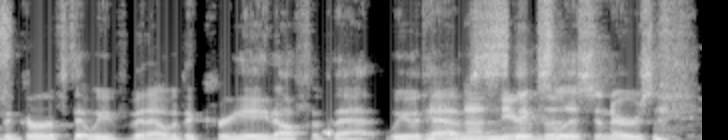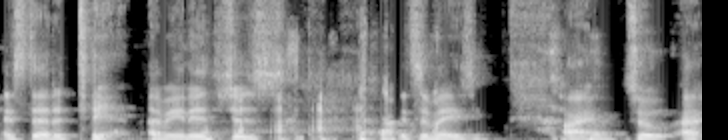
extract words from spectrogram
the girth that we've been able to create off of that. We would have not near six the- listeners instead of 10. I mean, it's just, it's amazing. All right. So I,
